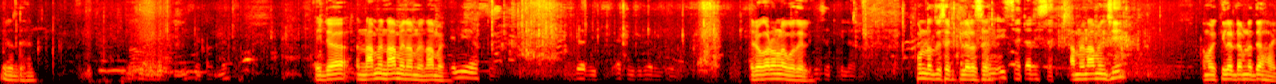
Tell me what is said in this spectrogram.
এটা দেখেন। এইটা নামে নামে নামে নামে। এটা কারণ লাগবে তাইলে? কোনটা দুই সাইড কিলার আছে? আমরা নাম এনেছি আমার কিলারটা আপনার দেখাই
